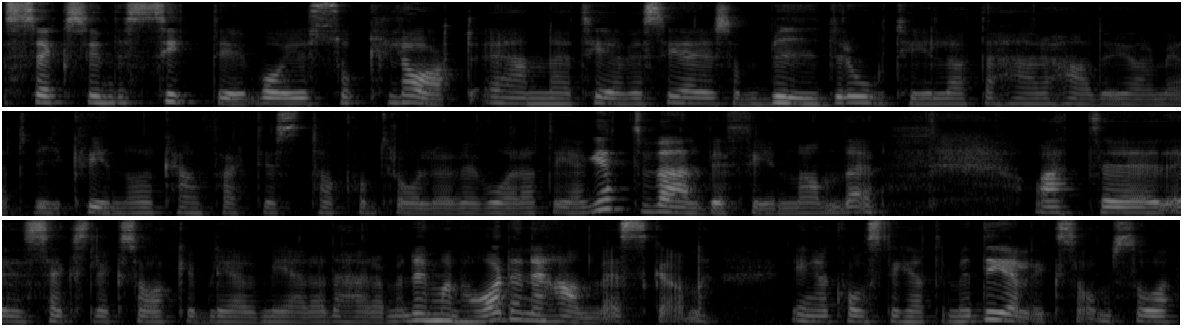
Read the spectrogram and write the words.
Sex in the City var ju såklart en tv-serie som bidrog till att det här hade att göra med att vi kvinnor kan faktiskt ta kontroll över vårt eget välbefinnande. Och att eh, sexleksaker blev mera det här, men man har den i handväskan. Inga konstigheter med det liksom. Så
